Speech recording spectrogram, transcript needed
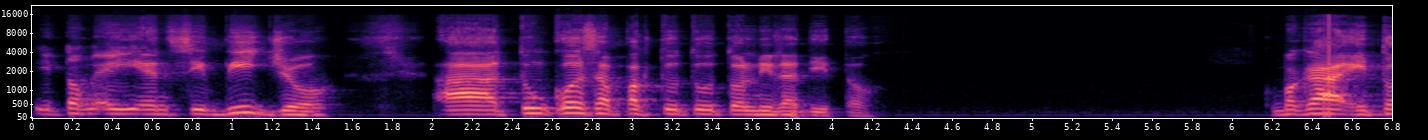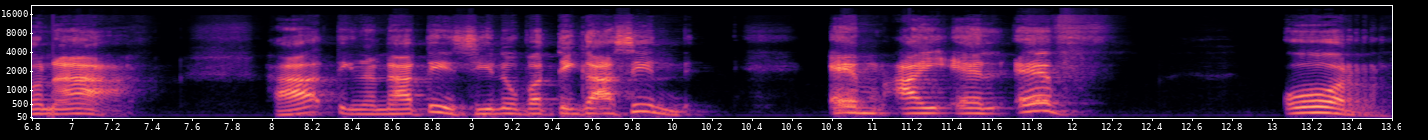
itong ANC video ah, tungkol sa pagtututol nila dito. Kumbaga, ito na. Ha? Tingnan natin, sino ba tigasin? MILF or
